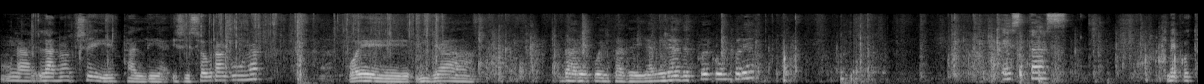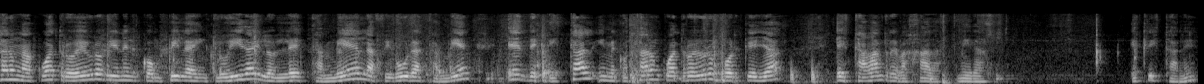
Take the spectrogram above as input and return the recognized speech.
una, la noche y esta el día. Y si sobra alguna pues ya daré cuenta de ella. Mira después compré estas me costaron a 4 euros, vienen con pila incluida y los LEDs también, las figuras también. Es de cristal y me costaron 4 euros porque ya estaban rebajadas. Mira, es cristal, ¿eh?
